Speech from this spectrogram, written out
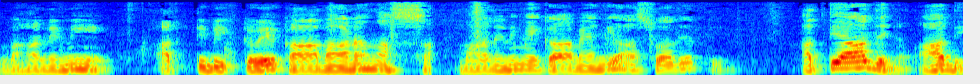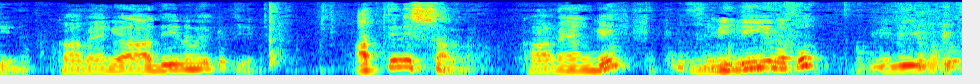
මහනෙන අත්තිභික්කවේ කාමානං අස්ස. මානන මේ කාමයන්ගේ ආස්වාදයක් තිය අති ආදන. ආදීනු කාමයන්ගේ ආදීනවයක තිය අත්ති නිස්සරණ කාමයන්ගේ මිදීමකුත් මිදීමකුත්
